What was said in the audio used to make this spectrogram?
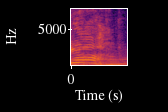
Feriha!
